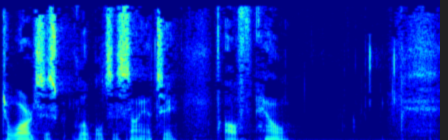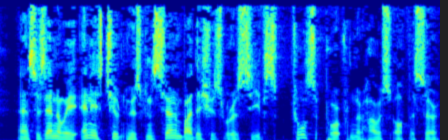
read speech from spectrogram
towards this global society of hell. And it says, anyway, any student who is concerned by the issues will receive full support from their house officer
